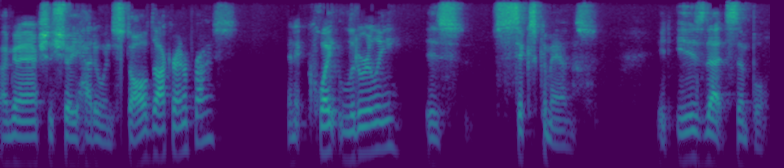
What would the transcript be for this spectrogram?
I'm going to actually show you how to install Docker Enterprise. And it quite literally is six commands. It is that simple.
